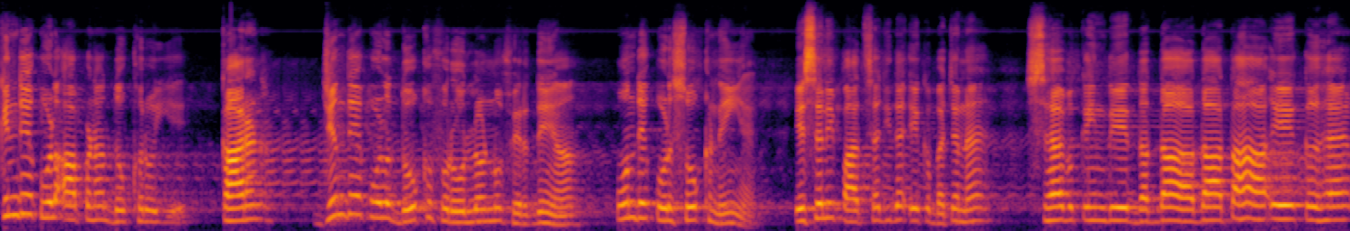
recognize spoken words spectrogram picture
ਕਿੰਦੇ ਕੋਲ ਆਪਣਾ ਦੁੱਖ ਰੋਈਏ? ਕਾਰਨ, ਜਿੰਦੇ ਕੋਲ ਦੁੱਖ ਫਰੋਲਣ ਨੂੰ ਫਿਰਦੇ ਆ, ਉਹਦੇ ਕੋਲ ਸੁੱਖ ਨਹੀਂ ਹੈ। ਇਸ ਲਈ ਪਾਤਸ਼ਾਹ ਜੀ ਦਾ ਇੱਕ ਬਚਨ ਹੈ, ਸਭ ਕਹਿੰਦੇ ਦੱਦਾ ਦਾਤਾ ਏਕ ਹੈ,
